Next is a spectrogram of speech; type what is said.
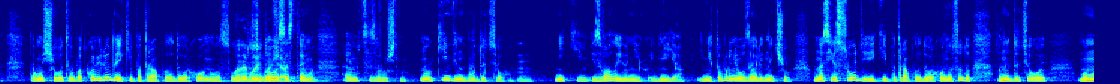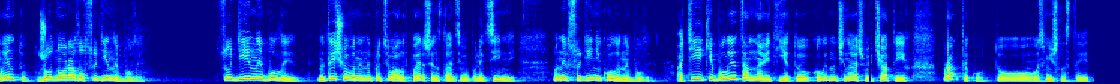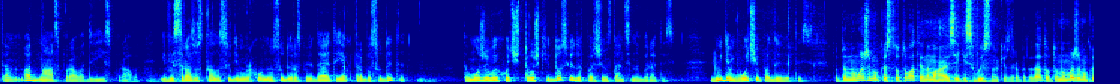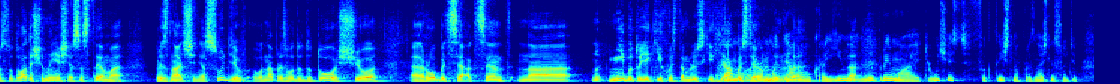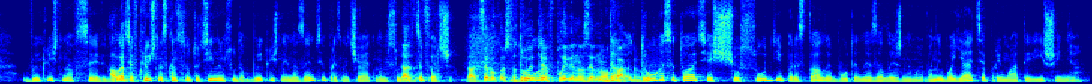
працювати. Тому що от випадкові люди, які потрапили до Верховного суду, Вони до судової системи, а їм це зручно. Ну ким він був до цього? Мгм. Ніким. І звали його ні- ніяк. І ніхто про нього взагалі не чув. У нас є судді, які потрапили до Верховного суду, вони до цього моменту жодного разу в суді не були. В суді не були. Не те, що вони не працювали в першій інстанції, в апеляційній, вони в суді ніколи не були. А ті, які були там навіть є, то коли починаєш вивчати їх практику, то смішно стає там одна справа, дві справи. І ви сразу стали суддями Верховного суду і розповідаєте, як треба судити? То може ви хоч трошки досвіду в першій інстанції наберетесь, людям в очі подивитесь. Тобто ми можемо констатувати, я намагаюся якісь висновки зробити. Да? Тобто ми можемо констатувати, що нинішня система призначення суддів вона призводить до того, що е, робиться акцент на ну, нібито якихось там людських Грам- якостях громадяни людини. України Да? не приймають участь фактично в призначенні суддів. Виключно все відбувається включно з Конституційним судом. Виключно іноземці призначають нам суддів. Да, це, це- перше. Да, це ви констатуєте Друга- вплив іноземного Да, фактору. друга ситуація, що судді перестали бути незалежними. Вони бояться приймати рішення.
